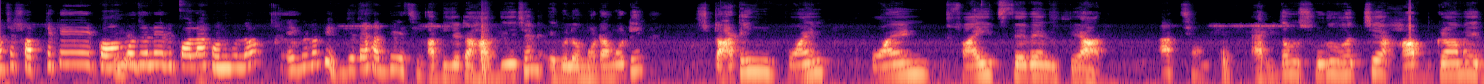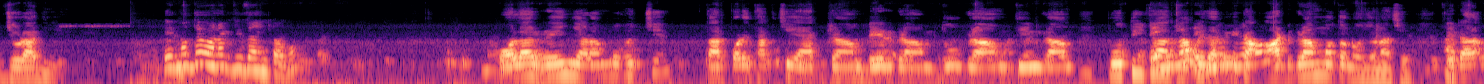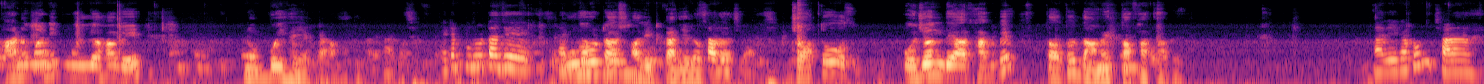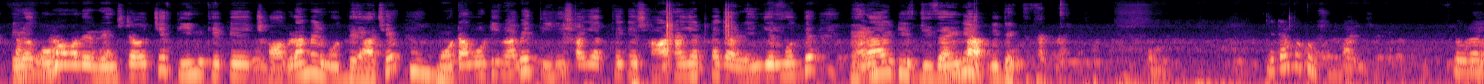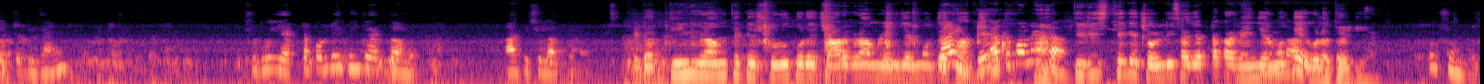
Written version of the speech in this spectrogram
আচ্ছা সব থেকে কম ওজনের কলা কোনগুলো? এগুলো কি যেটা হাত দিয়েছি? আপনি যেটা হাত দিয়েছেন এগুলো মোটামুটি starting point point five seven pair আচ্ছা। একদম শুরু হচ্ছে হাফ গ্রামের জোড়া দিয়ে। এর মধ্যেও অনেক ডিজাইন পাবো। কলার রেঞ্জ আরম্ভ হচ্ছে তারপরে থাকছে এক গ্রাম দেড় গ্রাম দু গ্রাম তিন গ্রাম প্রতিটা ধাপে ধাপে। এটা আট গ্রাম মতন ওজন আছে। এটার আনুমানিক মূল্য হবে নব্বই হাজার টাকা মতো। আচ্ছা। এটা পুরোটা যে পুরোটা সলিড কাজের ওপর আছে। যত ওজন দেওয়া থাকবে তত দামের তফাৎ হবে। আর এরকম ছাড়া এরকম আমাদের রেঞ্জটা হচ্ছে তিন থেকে ছ গ্রামের মধ্যে আছে। মোটামুটি ভাবে তিরিশ হাজার থেকে ষাট হাজার টাকা রেঞ্জের মধ্যে ভ্যারাইটিস ডিজাইনে আপনি দেখতে থাকবেন। এটাও তো খুব সুন্দর। ফ্লোরাল একটা ডিজাইন শুধু একটা পড়লেই কিন্তু একদম আর কিছু লাগবে না। এটা তিন গ্রাম থেকে শুরু করে চার গ্রাম রেঞ্জের মধ্যে থাকে। হ্যাঁ তিরিশ থেকে চল্লিশ হাজার টাকার রেঞ্জের মধ্যে এগুলো তৈরি হয়। খুব সুন্দর।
